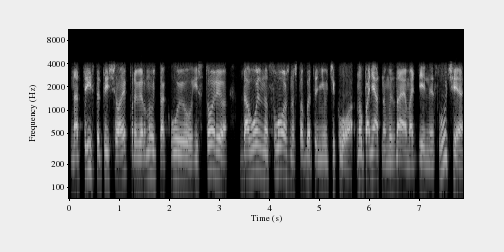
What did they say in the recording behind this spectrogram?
на 300 тысяч человек провернуть такую историю довольно сложно, чтобы это не утекло. Ну, понятно, мы знаем отдельные случаи,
